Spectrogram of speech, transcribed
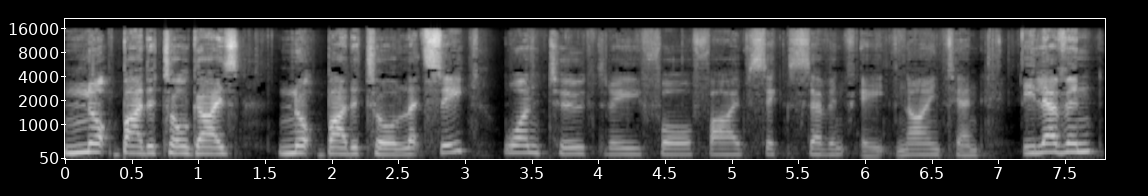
Not bad at all, guys. Not bad at all. Let's see. 1, 2, 3, 4, 5, 6, 7, 8, 9, 10, 11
